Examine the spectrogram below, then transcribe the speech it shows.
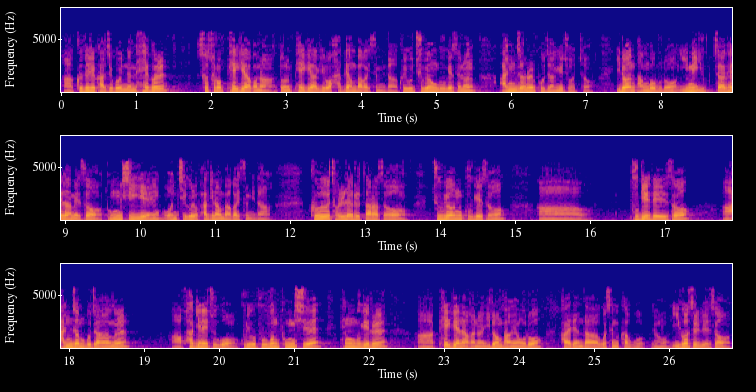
아, 그들이 가지고 있는 핵을 스스로 폐기하거나 또는 폐기하기로 합의한 바가 있습니다. 그리고 주변국에서는 안전을 보장해 주었죠. 이런 방법으로 이미 육자 회담에서 동시 이행 원칙을 확인한 바가 있습니다. 그 전례를 따라서 주변국에서 아, 북에 대해서 아, 안전 보장을 아, 확인해 주고 그리고 북은 동시에 핵무기를 아, 폐기해 나가는 이런 방향으로 가야 된다고 생각하고요. 이것을 위해서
